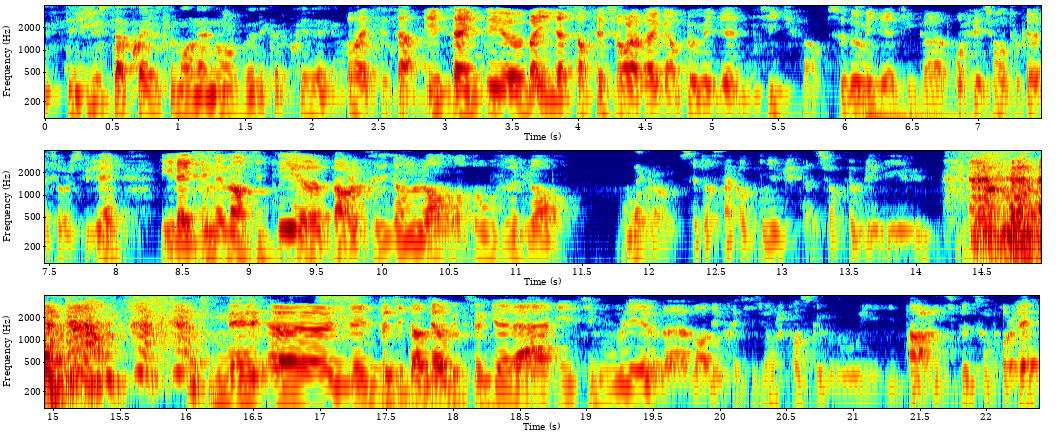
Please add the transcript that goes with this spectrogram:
C'était juste après justement l'annonce de l'école privée. hein. Ouais, c'est ça. Et ça a été, euh, bah, il a surfé sur la vague un peu médiatique, enfin pseudo-médiatique dans la profession en tout cas sur le sujet. Et il a été même invité euh, par le président de l'ordre au vœu de l'ordre. D'accord. Ça dure 50 minutes, je suis pas sûr que vous les ayez vus. Mais euh, il y a une petite interview de ce gars-là, et si vous voulez bah, avoir des précisions, je pense que vous, il parle un petit peu de son projet,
